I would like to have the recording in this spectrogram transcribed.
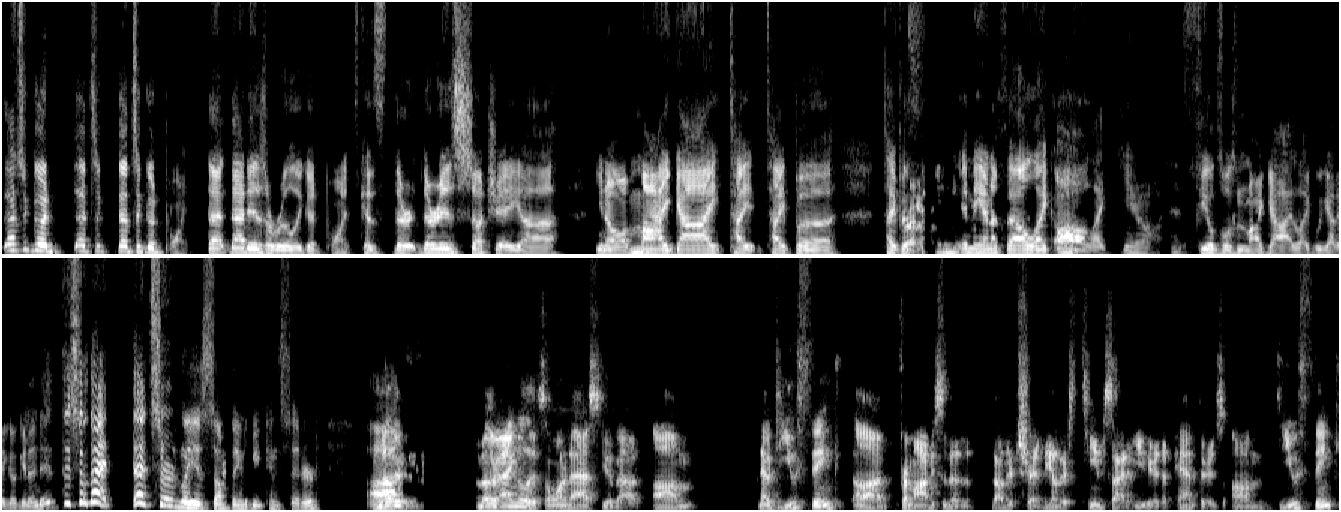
that's a good that's a that's a good point. That that is a really good point because there there is such a uh you know a my guy type type of type of right. thing in the NFL. Like oh like you know Fields wasn't my guy. Like we got to go get it. So that that certainly is something to be considered. Another uh, another angle that I wanted to ask you about. Um, now, do you think, uh, from obviously the, the other tra- the other team side of you here, the Panthers, um, do you think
